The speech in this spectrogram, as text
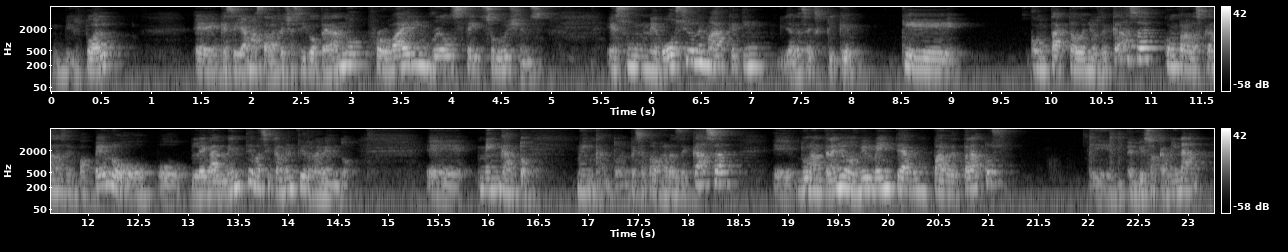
virtual eh, que se llama hasta la fecha sigue operando, Providing Real Estate Solutions. Es un negocio de marketing, ya les expliqué, que contacta a dueños de casa, compra las casas en papel o, legalmente, básicamente, y revendo. Eh, me encantó, me encantó. Empecé a trabajar desde casa. Eh, durante el año 2020 hago un par de tratos, empiezo a caminar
